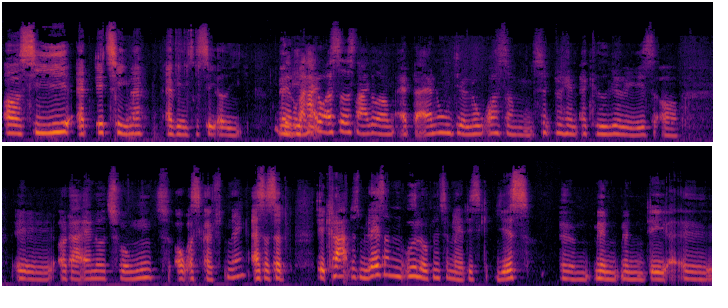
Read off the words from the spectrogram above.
og sige, at det tema er vi interesseret i. Men vi har jo også siddet og snakket om, at der er nogle dialoger, som simpelthen er kedelige at læse, og, øh, og der er noget tvunget over skriften. Ikke? Altså, så det er klart, hvis man læser den udelukkende tematisk, yes, Øhm, men men det, øh,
